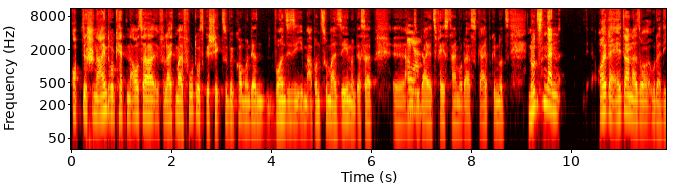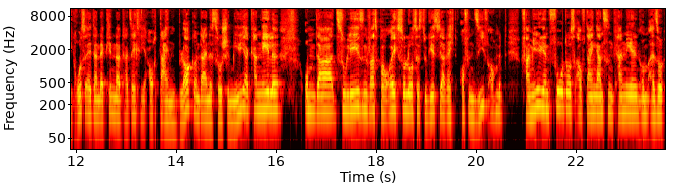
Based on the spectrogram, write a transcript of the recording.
optischen Eindruck hätten, außer vielleicht mal Fotos geschickt zu bekommen und dann wollen sie sie eben ab und zu mal sehen und deshalb äh, haben ja. sie da jetzt FaceTime oder Skype genutzt. Nutzen dann eure Eltern, also oder die Großeltern der Kinder tatsächlich auch deinen Blog und deine Social Media Kanäle, um da zu lesen, was bei euch so los ist. Du gehst ja recht offensiv auch mit Familienfotos auf deinen ganzen Kanälen um. Also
